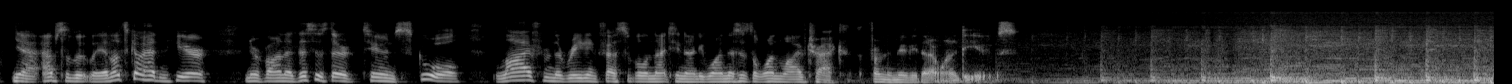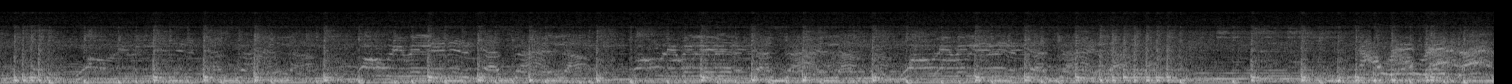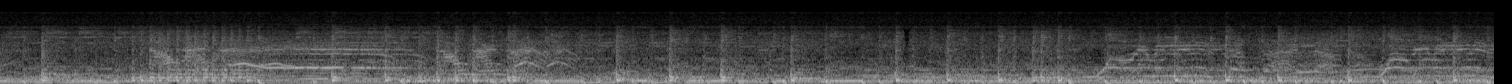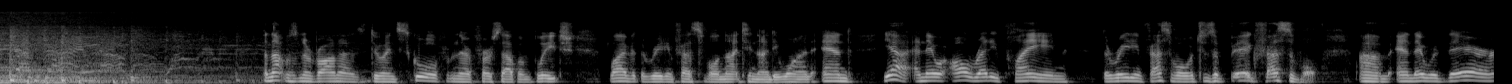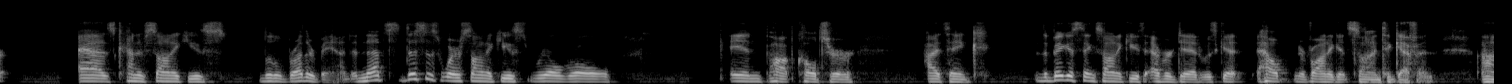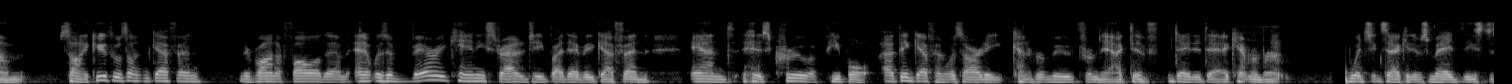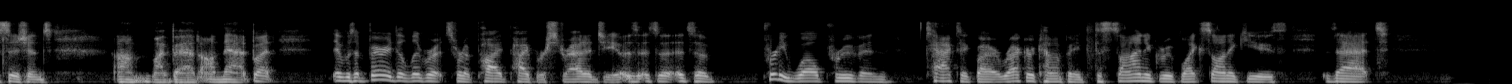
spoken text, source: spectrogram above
Yeah absolutely. And let's go ahead and hear nirvana. This is their tune school live from the reading festival in 1991 this is the one live track from the movie that i wanted to use that was Nirvana doing School from their first album Bleach live at the Reading Festival in 1991. And yeah, and they were already playing the Reading Festival, which is a big festival. Um, and they were there as kind of Sonic Youth's little brother band. And that's this is where Sonic Youth's real role in pop culture, I think the biggest thing Sonic Youth ever did was get help Nirvana get signed to Geffen. Um, Sonic Youth was on Geffen. Nirvana followed him, and it was a very canny strategy by David Geffen and his crew of people. I think Geffen was already kind of removed from the active day to day. I can't remember which executives made these decisions. Um, my bad on that, but it was a very deliberate sort of Pied Piper strategy. It was, it's a it's a pretty well proven tactic by a record company to sign a group like Sonic Youth that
